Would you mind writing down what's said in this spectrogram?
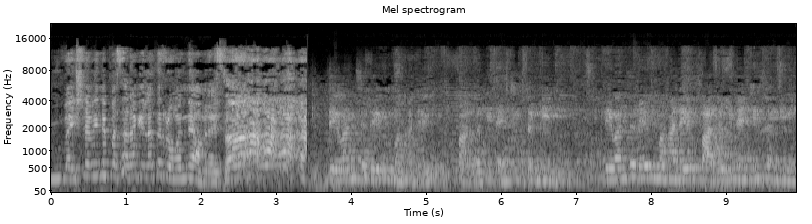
वैष्णवीने पसारा केला तर रोहनने आवरायचा. देवांचे देव महादेव पार्वती त्यांची संगिनी. देवांचे देव महादेव पार्वती त्यांची संगिनी.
